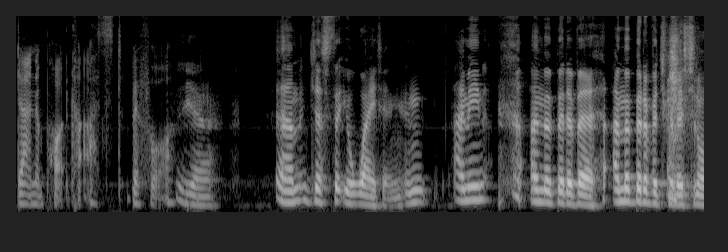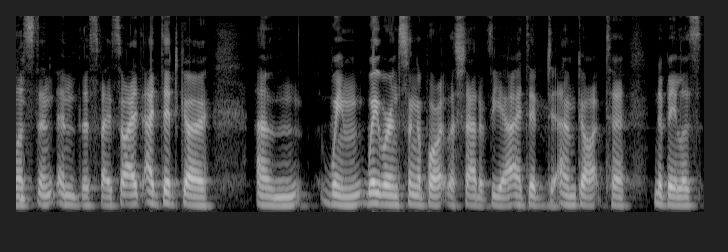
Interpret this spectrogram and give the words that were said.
done a podcast before. Yeah. Um, just that you're waiting, and I mean, I'm a bit of a I'm a bit of a traditionalist in, in this space. So I, I did go um, when we were in Singapore at the start of the year. I did um, go up to Nabilah's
